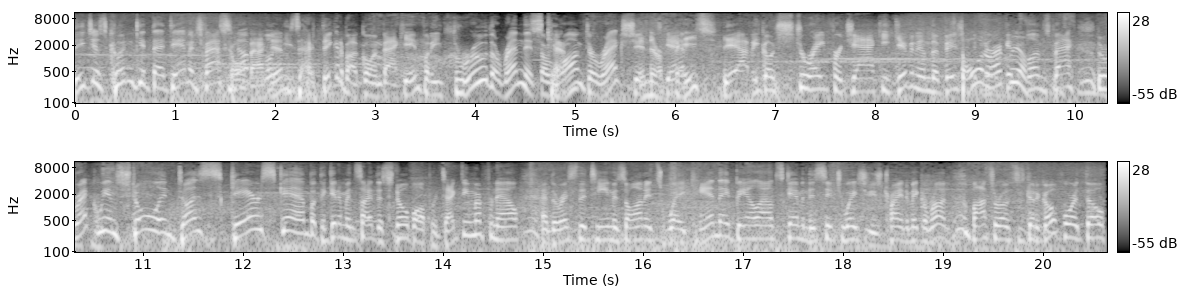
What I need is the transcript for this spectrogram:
they just couldn't get that damage fast Going enough. back Look, in? He's thinking about going back in, but he threw the remnant the wrong direction. In their Skem- face? Yeah, he goes straight for Jackie, giving him the vision. Stolen Requiem. Back. The Requiem stolen does scare Skem, but they get him inside the snowball, protecting him for now, and the rest of the team is on its way. Can they bail out Skem in this situation? He's trying to make a run. Masaros is going to go for it, though,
